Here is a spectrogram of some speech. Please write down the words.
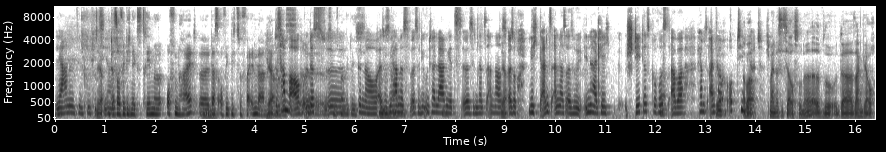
lernen, simplifizieren. Das ist auch wirklich eine extreme Offenheit, äh, das auch wirklich zu verändern. Ja. Also Das haben wir auch. äh, Und das, das muss man äh, genau. Also wir sagen. haben das, also die Unterlagen jetzt äh, sind ganz anders. Ja. Also nicht ganz anders. Also inhaltlich steht das Gerüst, aber wir haben es einfach Aber optimiert. ich meine, das ist ja auch so, ne? Also da sagen wir auch,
